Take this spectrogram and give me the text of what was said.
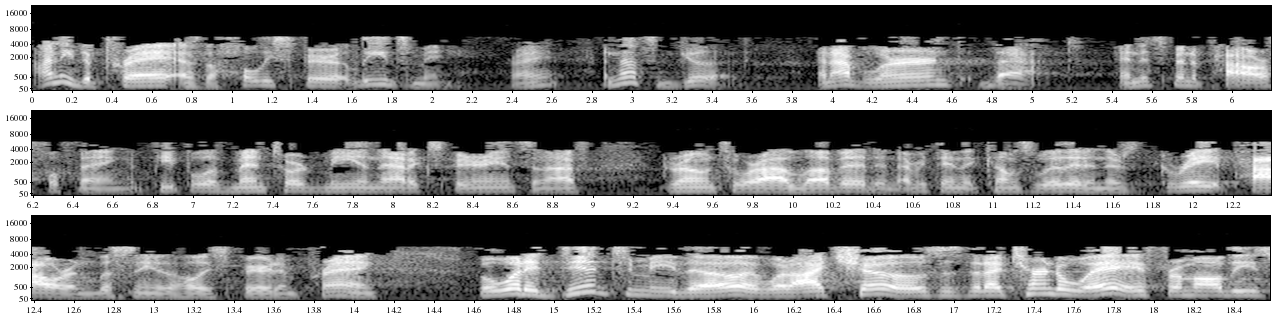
I need to pray as the Holy Spirit leads me, right? And that's good. And I've learned that. And it's been a powerful thing. And people have mentored me in that experience, and I've grown to where I love it and everything that comes with it. And there's great power in listening to the Holy Spirit and praying. But what it did to me, though, and what I chose, is that I turned away from all these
